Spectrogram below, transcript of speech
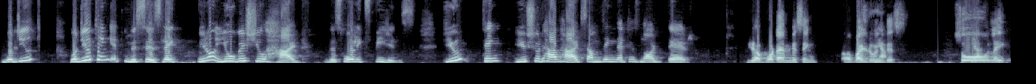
What do you what do you think it misses? Like you know you wish you had this whole experience. Do you think you should have had something that is not there yeah what i'm missing uh, while doing Yeah. this. So like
